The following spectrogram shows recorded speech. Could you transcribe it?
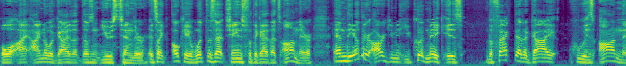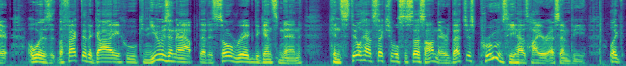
well, I, I know a guy that doesn't use Tinder. It's like, okay, what does that change for the guy that's on there? And the other argument you could make is the fact that a guy who is on there, uh, what is it? The fact that a guy who can use an app that is so rigged against men can still have sexual success on there, that just proves he has higher SMV. Like,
